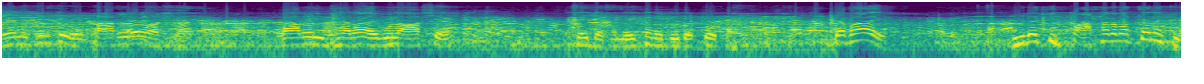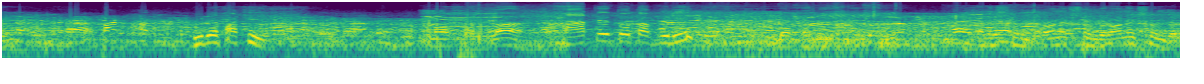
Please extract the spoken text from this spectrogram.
এখানে কিন্তু কারোরও আসে। কারোল ভেড়া, এগুলো আসে। সেই দেখেন এইখানে দুটো টোটা। ভাই? দুটো কি পাঠার বাচ্চা নাকি? দুটো পাখি? হাতে তোতাপুরি। দেখেন। অনেক সুন্দর অনেক সুন্দর অনেক সুন্দর।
